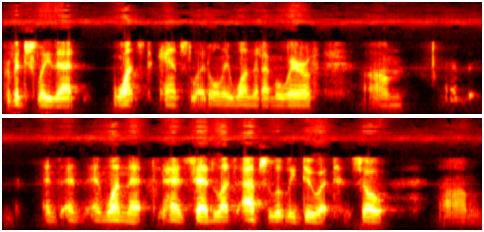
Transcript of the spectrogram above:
provincially that wants to cancel it, only one that I'm aware of, um, and, and, and one that has said, let's absolutely do it. So, um,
